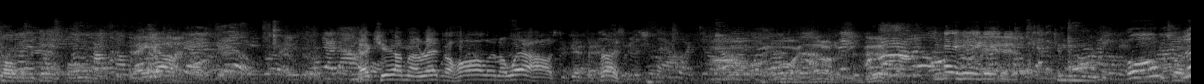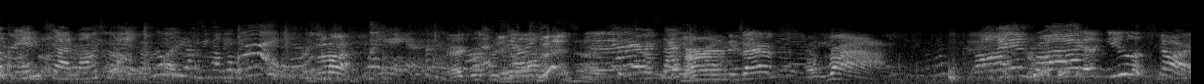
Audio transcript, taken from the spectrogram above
How you? Next year, I'm gonna rent a hall and a warehouse to get the presents. Boy, that ought to be good. Oh, look, the inside. Mama's going to make her plate. Merry Christmas, Jerry. Good. Turn these out. All right. Ryan, Ryan, you look sharp.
